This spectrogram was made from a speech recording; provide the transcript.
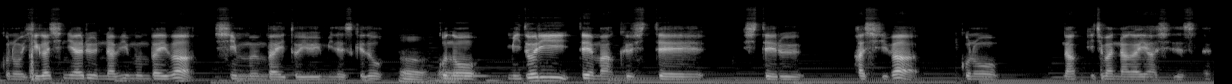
この東にあるナビムンバイは新ムンバイという意味ですけど、うん、この緑でマークしてしてる橋は、このな一番長い橋ですね。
